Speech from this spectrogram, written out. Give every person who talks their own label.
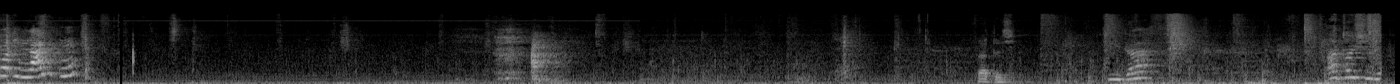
Speaker 1: vor ihm landen?
Speaker 2: Fertig.
Speaker 3: Wie das? Ah, durch die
